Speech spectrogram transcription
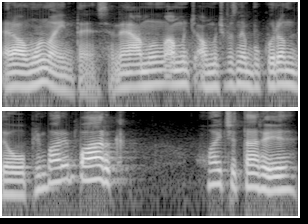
Erau mult mai intense. Ne, am, am, am început să ne bucurăm de o plimbare parc. Hai ce tare e!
